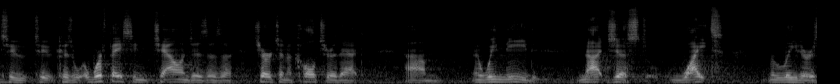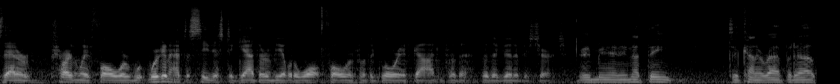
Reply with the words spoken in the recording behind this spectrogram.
to to because we're facing challenges as a church and a culture that um, and we need not just white leaders that are charting the way forward. We're going to have to see this together and be able to walk forward for the glory of God and for the for the good of His church. Amen. And I think to kind of wrap it up,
